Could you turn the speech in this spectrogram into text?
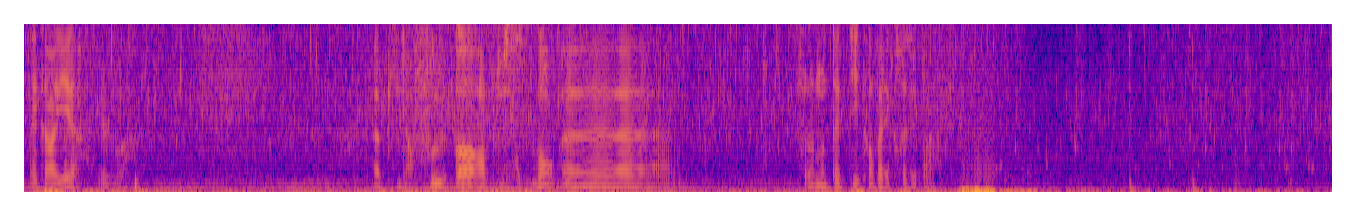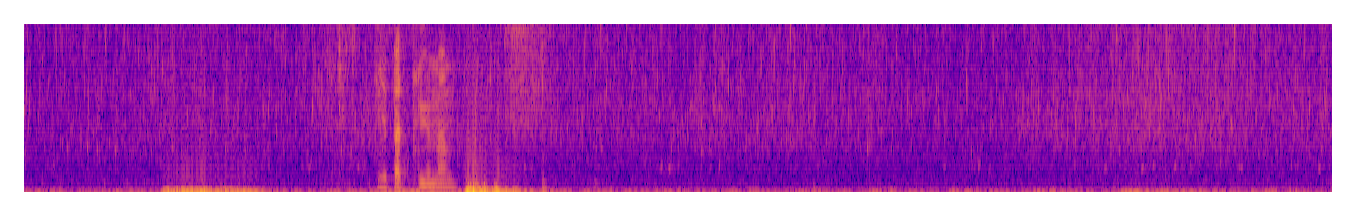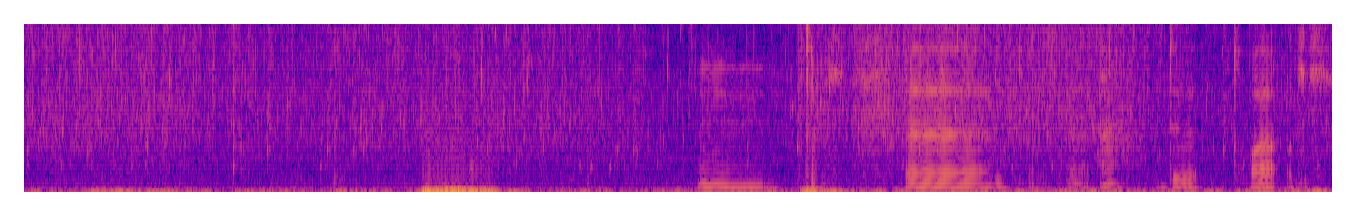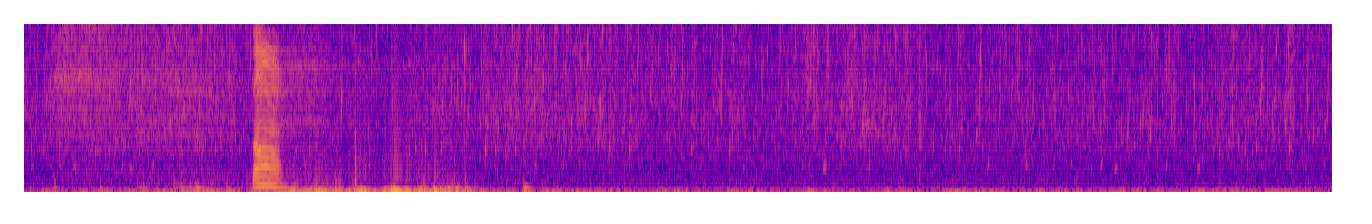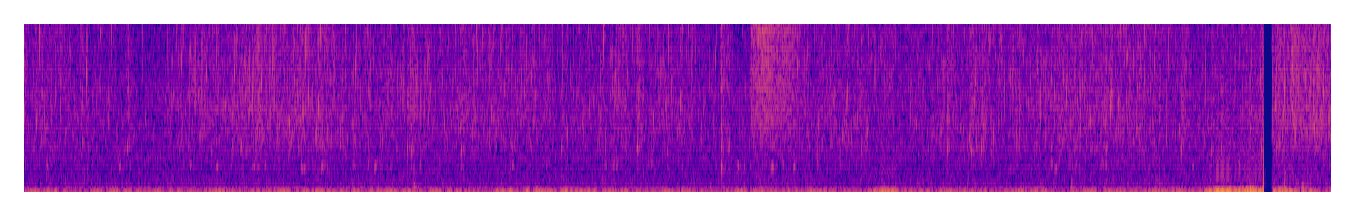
D'accord, il est là, je le vois. Hop, il est en full or en plus. Bon, euh... Changement de tactique, on va les creuser par là. J'ai pas de plumes.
